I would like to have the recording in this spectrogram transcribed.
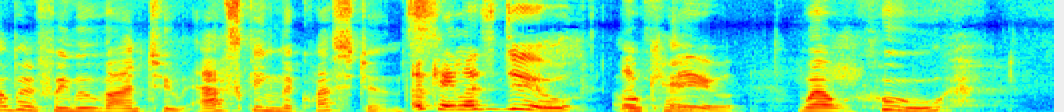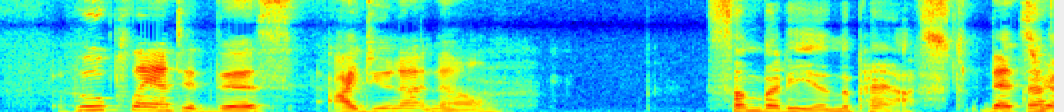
How about if we move on to asking the questions? Okay, let's do. Let's Okay. do. Well, who? Who planted this? I do not know. Somebody in the past. That's That's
